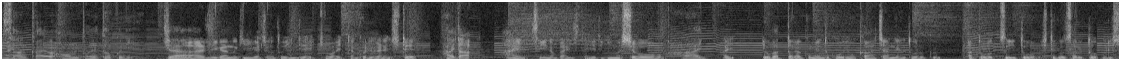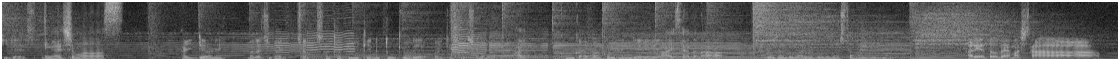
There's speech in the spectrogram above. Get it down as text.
3回は本当に。特に、はい、じゃあ時間の切りがちょうどいいんで今日は一旦これぐらいにしてまた、はい、はい、次の回にしてあげていきましょう。はい、はい、よかったらコメント高評価チャンネル登録あとツイートしてくださると嬉しいです。お願いします。はい。ではねまた次回ザ・スタートアップウィーケンド東京でお会いいたしましょう。はい。今回はこの辺で。はいさよなら。久保さんどうもありがとうございました。ありがとうございました。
